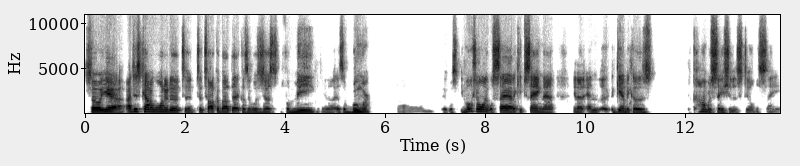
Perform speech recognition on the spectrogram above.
So yeah, I just kind of wanted to, to, to talk about that because it was just for me you know, as a boomer. Um, it was emotional. It was sad. I keep saying that, you know, and uh, again because the conversation is still the same.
